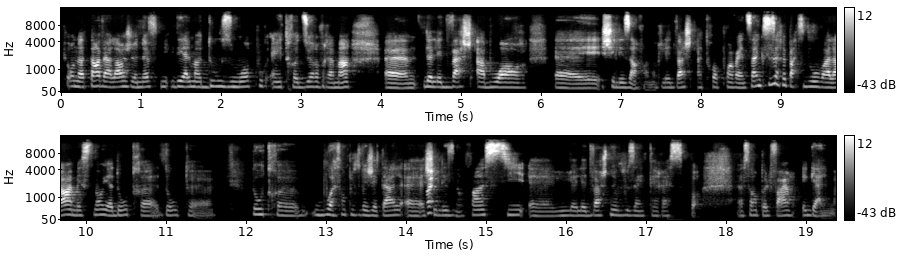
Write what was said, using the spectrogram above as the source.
Puis on attend vers l'âge de 9, mais idéalement 12 mois pour introduire vraiment euh, de lait de vache à boire euh, chez les enfants. Donc, lait de vache à 3,25 si ça fait partie de vos valeurs, mais sinon, il y a d'autres, euh, d'autres, d'autres boissons plus végétales chez les enfants si le lait de vache ne vous intéresse pas. ça, on peut le faire également.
